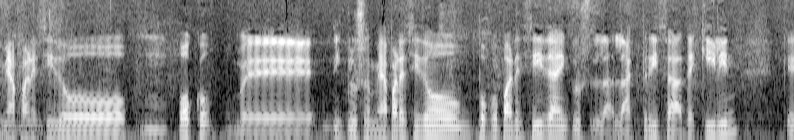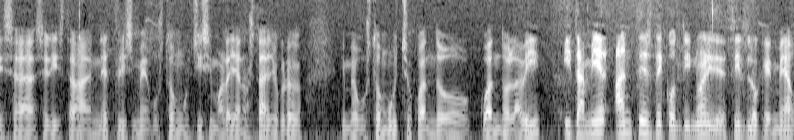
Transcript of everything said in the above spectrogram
me ha parecido un poco, eh, incluso me ha parecido un poco parecida, incluso la, la actriz a The Killing que esa serie estaba en Netflix y me gustó muchísimo, ahora ya no está, yo creo, y me gustó mucho cuando, cuando la vi. Y también, antes de continuar y decir lo que me ha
